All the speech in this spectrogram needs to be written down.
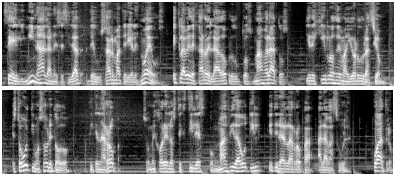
se elimina la necesidad de usar materiales nuevos. Es clave dejar de lado productos más baratos y elegirlos de mayor duración. Esto último, sobre todo, aplica en la ropa. Son mejores los textiles con más vida útil que tirar la ropa a la basura. 4.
